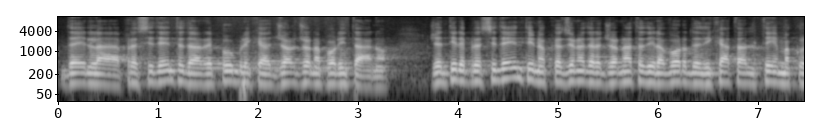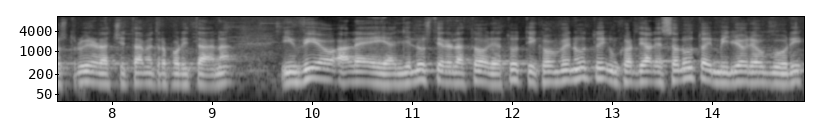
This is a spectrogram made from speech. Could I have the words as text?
del Presidente della Repubblica Giorgio Napolitano. Gentile Presidente, in occasione della giornata di lavoro dedicata al tema Costruire la città metropolitana, Invio a lei agli illustri relatori e a tutti i convenuti un cordiale saluto e i migliori auguri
